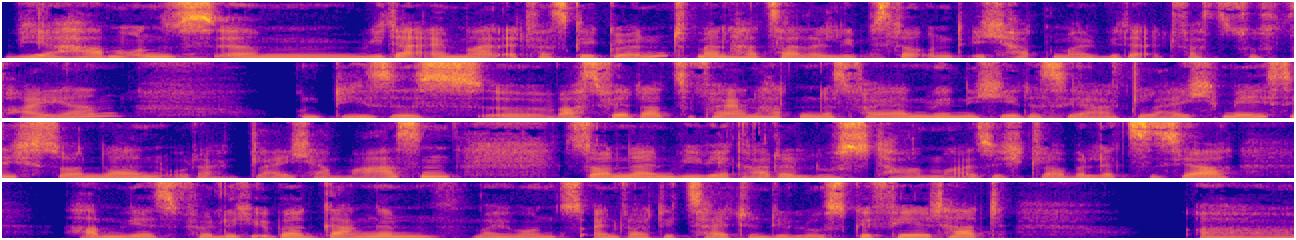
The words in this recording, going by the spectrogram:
Wir haben uns ähm, wieder einmal etwas gegönnt. Mein Herz allerliebster und ich hatten mal wieder etwas zu feiern. Und dieses, äh, was wir da zu feiern hatten, das feiern wir nicht jedes Jahr gleichmäßig, sondern oder gleichermaßen, sondern wie wir gerade Lust haben. Also ich glaube, letztes Jahr haben wir es völlig übergangen, weil uns einfach die Zeit und die Lust gefehlt hat. Äh,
